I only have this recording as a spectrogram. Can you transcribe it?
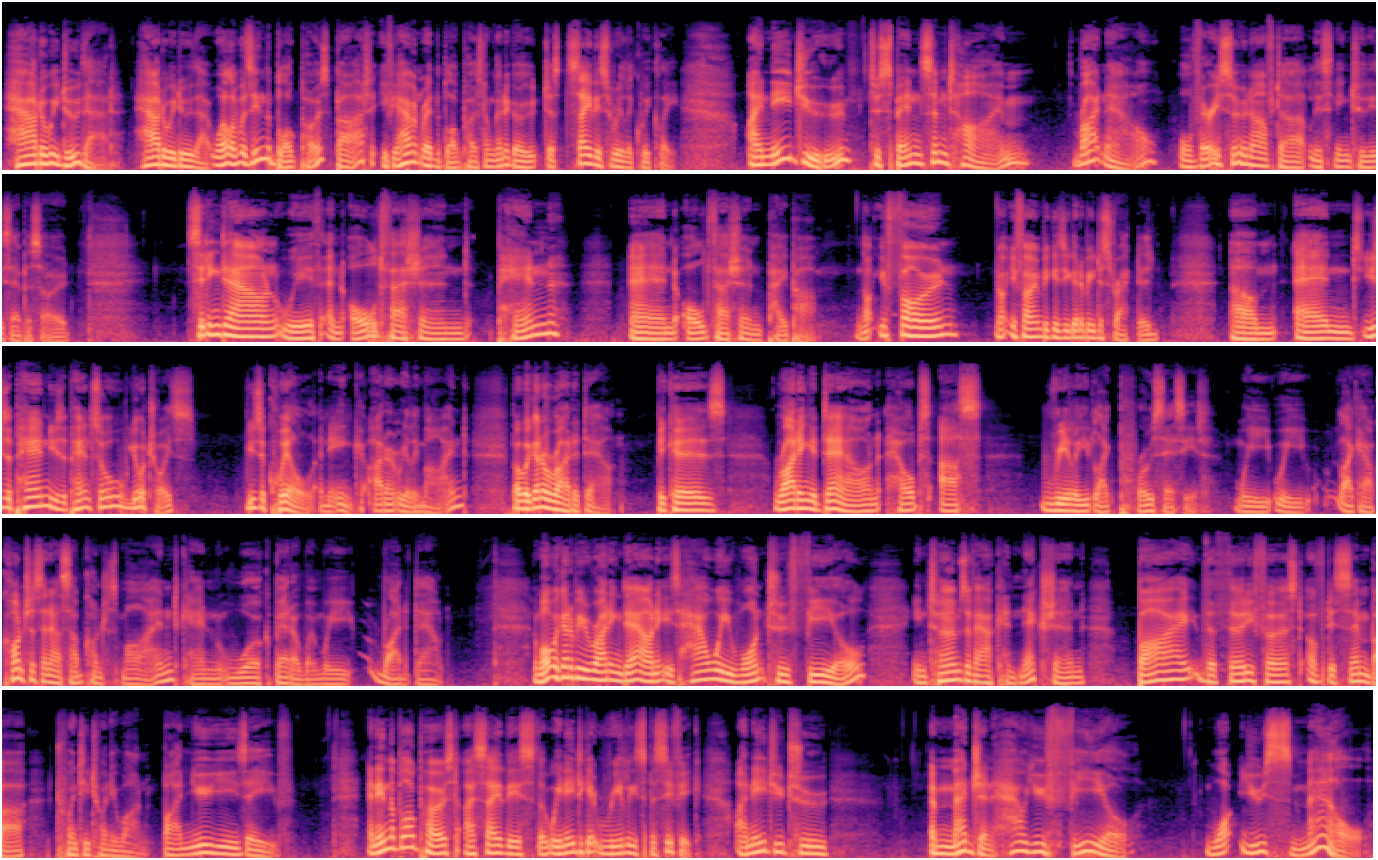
How do we do that? How do we do that? Well, it was in the blog post, but if you haven't read the blog post, I'm going to go just say this really quickly. I need you to spend some time right now or very soon after listening to this episode, sitting down with an old fashioned pen and old fashioned paper. Not your phone, not your phone because you're going to be distracted. Um, and use a pen, use a pencil, your choice use a quill and ink. I don't really mind, but we're going to write it down because writing it down helps us really like process it. We we like our conscious and our subconscious mind can work better when we write it down. And what we're going to be writing down is how we want to feel in terms of our connection by the 31st of December 2021, by New Year's Eve. And in the blog post, I say this that we need to get really specific. I need you to imagine how you feel, what you smell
